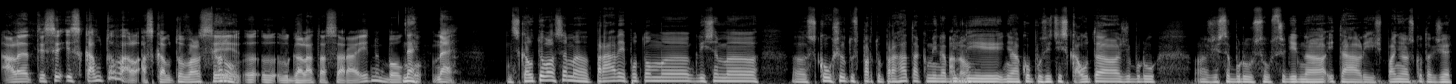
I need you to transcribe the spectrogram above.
ale ty jsi i skautoval a skautoval jsi ano. v Galatasaray? Nebo... Ne. ne. Skautoval jsem eh, právě potom, eh, když jsem eh, zkoušel tu Spartu Praha, tak mi nabídli ano. nějakou pozici skauta, že, budu, že se budu soustředit na Itálii, Španělsko, takže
